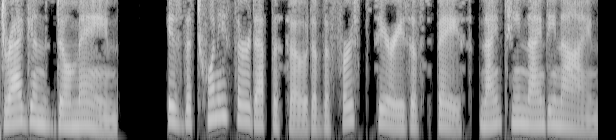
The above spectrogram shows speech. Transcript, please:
Dragon's Domain is the 23rd episode of the first series of Space, 1999.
